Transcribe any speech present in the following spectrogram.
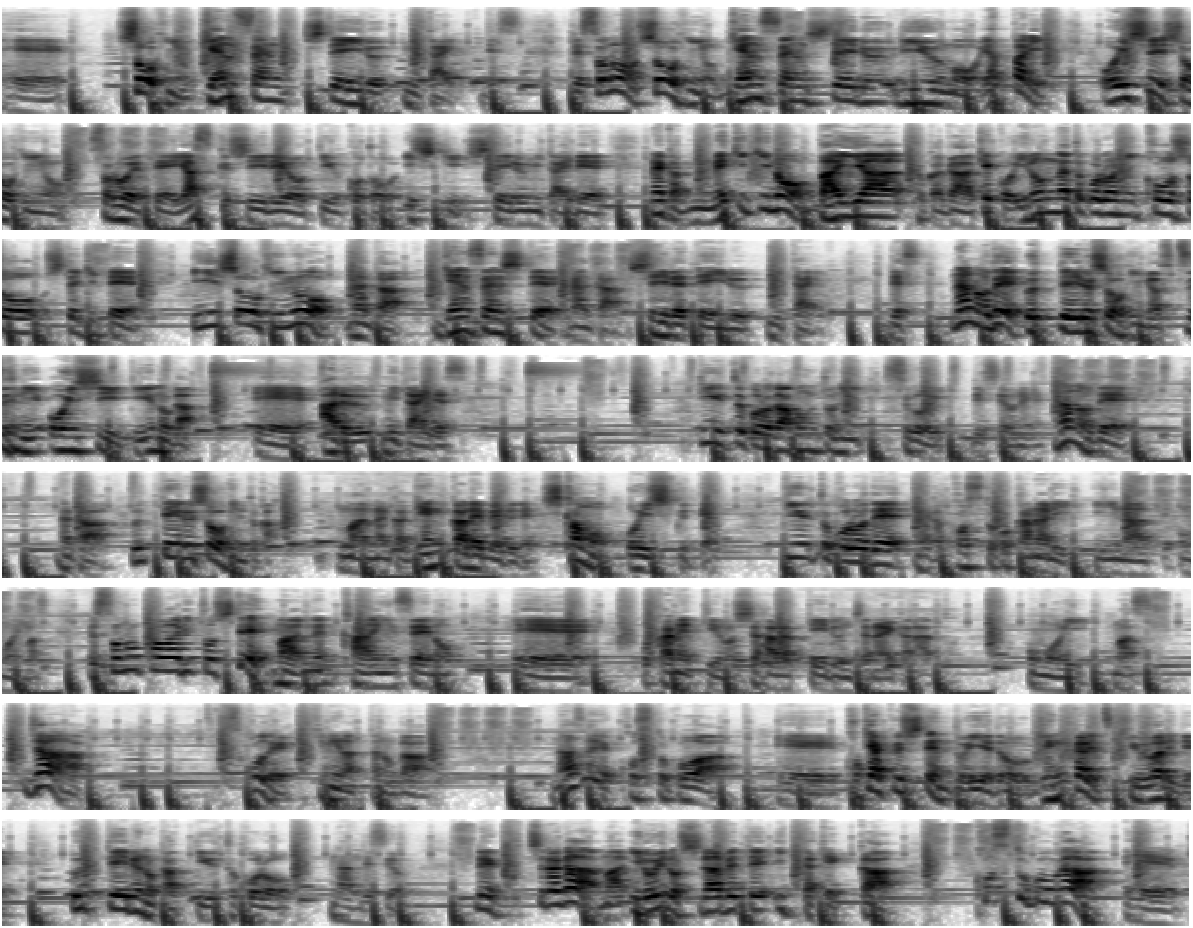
えー商品を厳選しているみたいです。でその商品を厳選している理由もやっぱり美味しい商品を揃えて安く仕入れようっていうことを意識しているみたいでなんか目利きのバイヤーとかが結構いろんなところに交渉してきていい商品をなんか厳選してなんか仕入れているみたいです。なので売っている商品が普通に美味しいっていうのが、えーあるみたいです。っていうところが本当にすごいですよね。なのでなんか売っている商品とかまあなんか原価レベルでしかも美味しくてっていうところでなんかコストコかなりいいなって思います。でその代わりとしてまあね会員制の、えーお金っていうのを支払っているんじゃないかなと思います。じゃあそこで気になったのがなぜコストコは、えー、顧客視点といえど原価率9割で売っているのかっていうところなんですよ。でこちらがいろいろ調べていった結果コストコが、え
